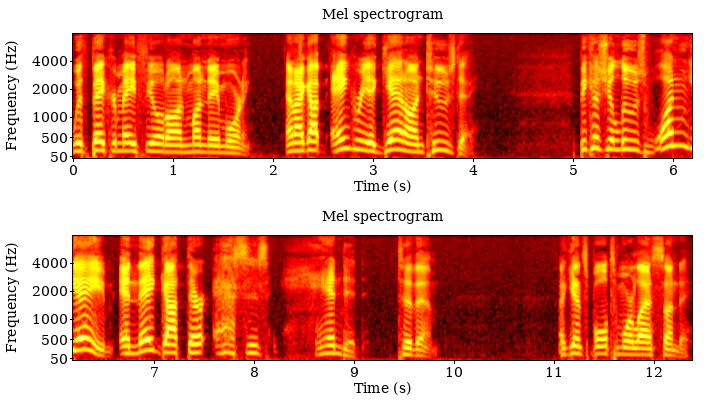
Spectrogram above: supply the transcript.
with Baker Mayfield on Monday morning. And I got angry again on Tuesday because you lose one game and they got their asses handed to them against Baltimore last Sunday.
